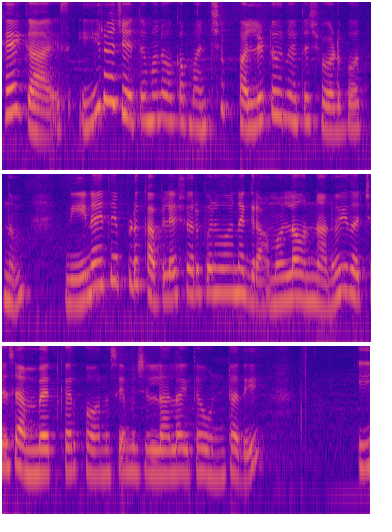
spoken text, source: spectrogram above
హే గాయస్ ఈరోజు అయితే మనం ఒక మంచి పల్లెటూరుని అయితే చూడబోతున్నాం. నేనైతే ఇప్పుడు కపిలేశ్వరపురం అనే గ్రామంలో ఉన్నాను. ఇది వచ్చేసి అంబేద్కర్ కోనసీమ జిల్లాలో అయితే ఉంటుంది. ఈ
